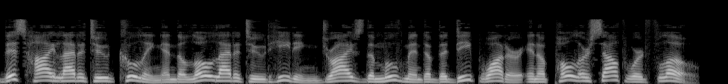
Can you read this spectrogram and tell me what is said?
This high-latitude cooling and the low-latitude heating drives the movement of the deep water in a polar southward flow.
